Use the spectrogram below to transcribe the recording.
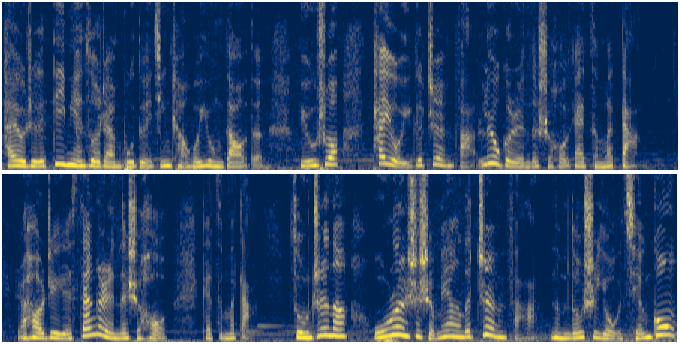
还有这个地面作战部队经常会用到的。比如说，他有一个阵法，六个人的时候该怎么打。然后这个三个人的时候该怎么打？总之呢，无论是什么样的阵法，那么都是有前攻、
